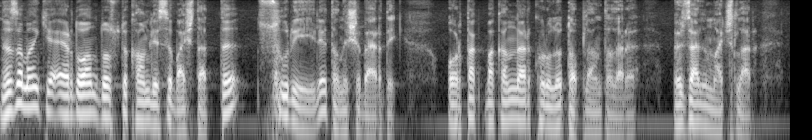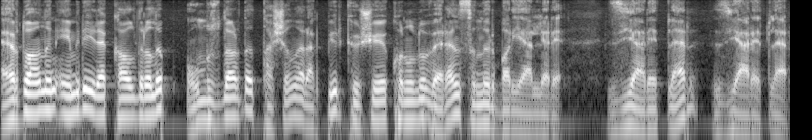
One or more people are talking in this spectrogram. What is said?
Ne zaman ki Erdoğan dostluk hamlesi başlattı, Suriye ile tanışıverdik. Ortak Bakanlar Kurulu toplantıları, özel maçlar, Erdoğan'ın emriyle kaldırılıp omuzlarda taşınarak bir köşeye konulu veren sınır bariyerleri, ziyaretler, ziyaretler.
